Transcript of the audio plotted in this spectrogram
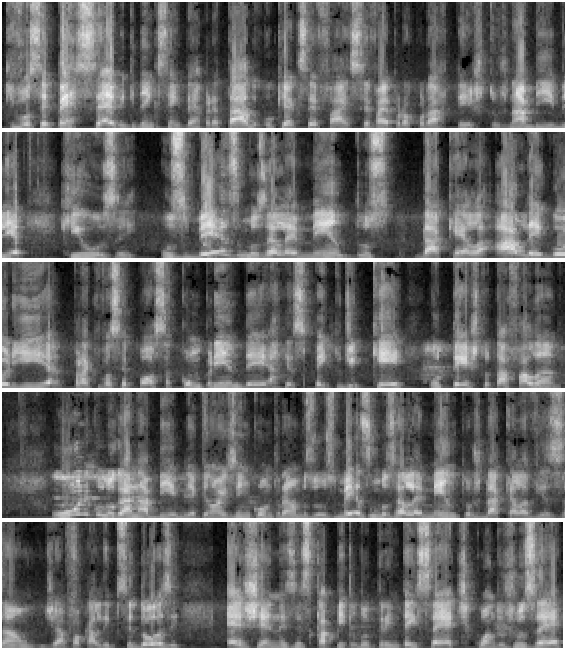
que você percebe que tem que ser interpretado, o que é que você faz? Você vai procurar textos na Bíblia que usem os mesmos elementos daquela alegoria para que você possa compreender a respeito de que o texto está falando. O único lugar na Bíblia que nós encontramos os mesmos elementos daquela visão de Apocalipse 12 é Gênesis capítulo 37, quando José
